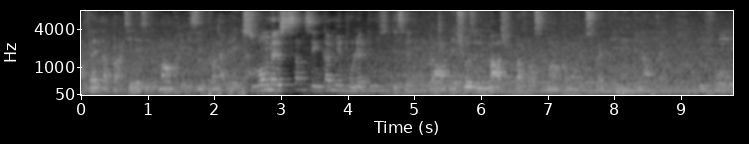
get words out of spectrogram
En fait, à partir des éléments prévisibles qu'on avait. Souvent, on met 150 000 pour les 12 décès. Donc, les choses ne marchent pas forcément comme on le souhaite. Et bien après, il faut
